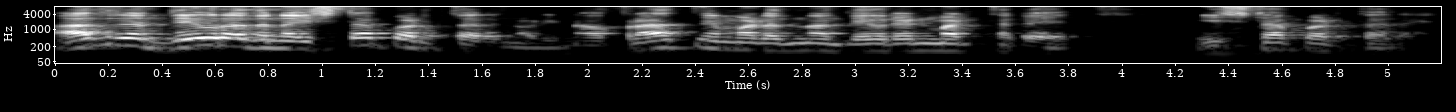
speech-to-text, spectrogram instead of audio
ಆದ್ರೆ ದೇವರು ಅದನ್ನ ಇಷ್ಟಪಡ್ತಾರೆ ನೋಡಿ. ನಾವು ಪ್ರಾರ್ಥನೆ ಮಾಡೋದನ್ನ ದೇವ್ರು ಏನ್ ಮಾಡ್ತಾರೆ? ಇಷ್ಟಪಡ್ತಾರೆ.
